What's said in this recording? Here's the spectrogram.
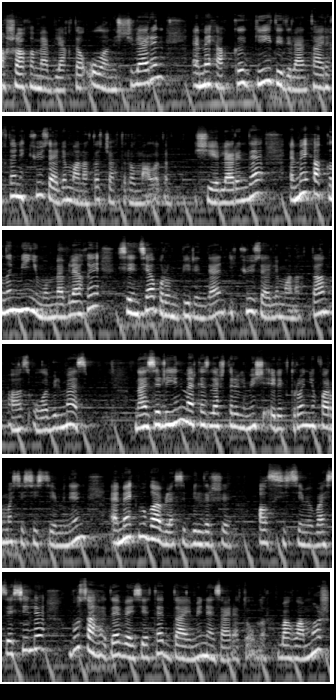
aşağı məbləğdə olan işçilərin əmək haqqı qeyd edilən tarixdən 250 manata çatdırılmalıdır. İş yerlərində əmək haqqının minimum məbləği sentyabrın 1-dən 250 manatdan az ola bilməz. Nazirliyin mərkəzləşdirilmiş elektron informasiya sisteminin əmək müqaviləsi bildirişi ALS sistemi vasitəsilə bu sahədə vəziyyətə daimi nəzarət olunur. Bağlanmış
